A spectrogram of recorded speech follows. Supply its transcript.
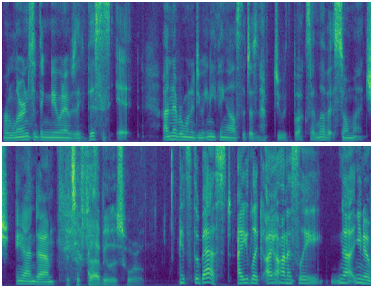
or learned something new, and I was like, this is it. I never want to do anything else that doesn't have to do with books. I love it so much, and um, It's a fabulous world. It's the best. I like. I honestly, not you know,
